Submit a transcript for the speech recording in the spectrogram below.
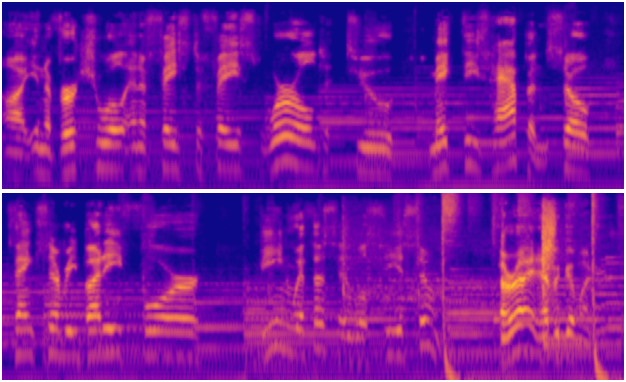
uh, in a virtual and a face to face world to make these happen. So, thanks everybody for being with us, and we'll see you soon. All right. Have a good one.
